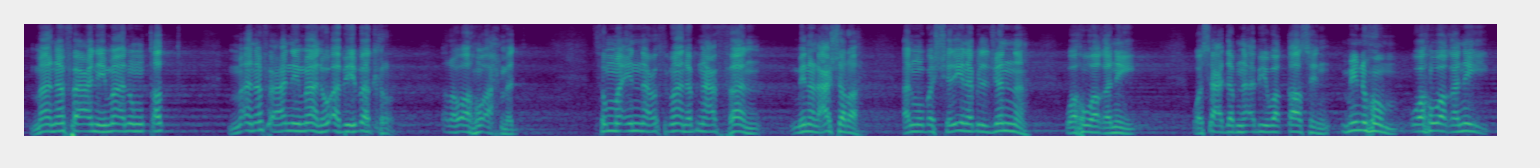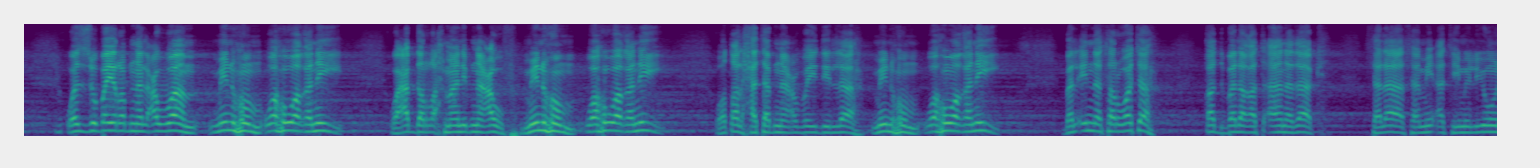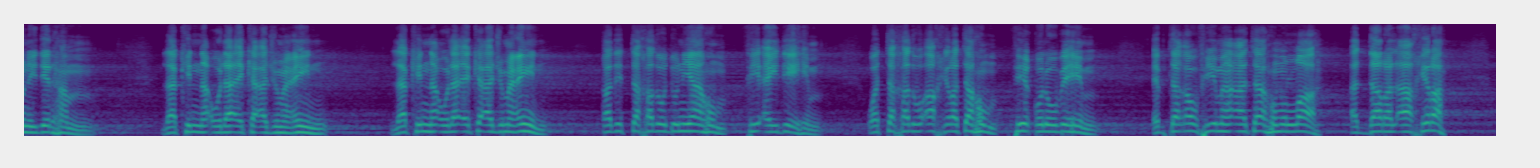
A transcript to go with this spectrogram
ما نفعني مال قط ما نفعني مال أبي بكر رواه أحمد. ثم إن عثمان بن عفان من العشرة المبشرين بالجنة وهو غني وسعد بن أبي وقاص منهم وهو غني والزبير بن العوام منهم وهو غني وعبد الرحمن بن عوف منهم وهو غني وطلحة بن عبيد الله منهم وهو غني. بل إن ثروته قد بلغت آنذاك ثلاثمائة مليون درهم. لكن أولئك أجمعين. لكن أولئك أجمعين. قد اتخذوا دنياهم في أيديهم واتخذوا آخرتهم في قلوبهم. ابتغوا فيما آتاهم الله الدار الآخرة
